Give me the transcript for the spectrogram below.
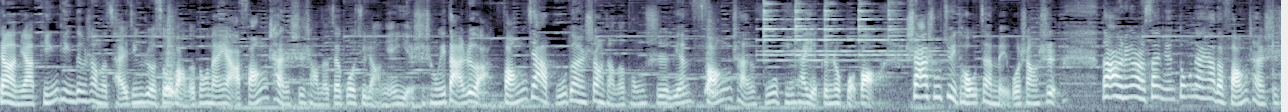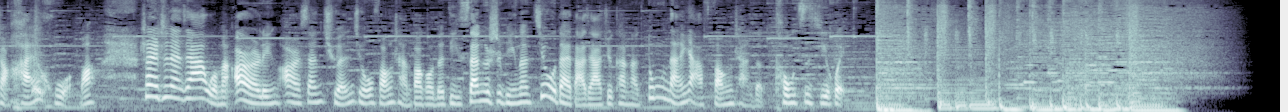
前两年啊，频频登上的财经热搜榜的东南亚房产市场呢，在过去两年也是成为大热啊。房价不断上涨的同时，连房产服务平台也跟着火爆，杀出巨头在美国上市。那二零二三年东南亚的房产市场还火吗？商业侦探家，我们二零二三全球房产报告的第三个视频呢，就带大家去看看东南亚房产的投资机会。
